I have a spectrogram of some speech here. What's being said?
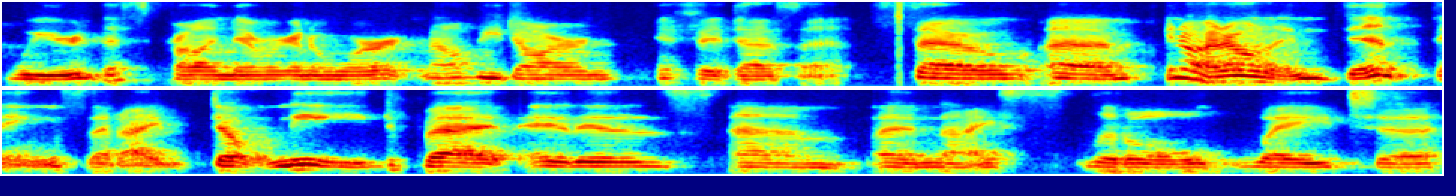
weird. That's probably never going to work. And I'll be darned if it doesn't. So, um, you know, I don't invent things that I don't need, but it is um, a nice little way to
